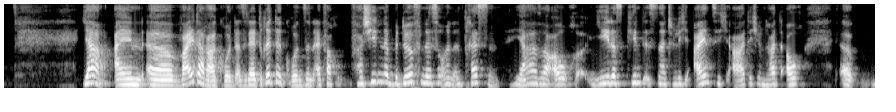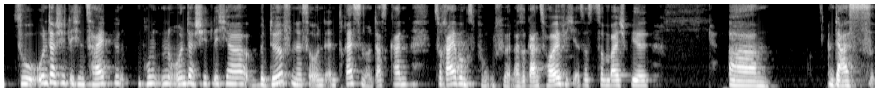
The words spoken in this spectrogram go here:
Ja, ein äh, weiterer Grund, also der dritte Grund, sind einfach verschiedene Bedürfnisse und Interessen. Ja, also auch jedes Kind ist natürlich einzigartig und hat auch äh, zu unterschiedlichen Zeitpunkten unterschiedliche Bedürfnisse und Interessen und das kann zu Reibungspunkten führen. Also ganz häufig ist es zum Beispiel, ähm, dass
